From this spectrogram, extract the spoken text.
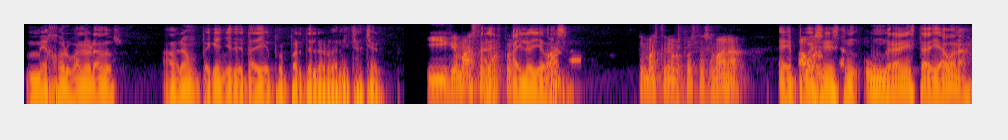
mejor valorados habrá un pequeño detalle por parte de la organización. ¿Y qué más tenemos Ahí lo llevas. ¿Qué más tenemos para esta semana? Eh, pues es un, gran estadio ahora.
